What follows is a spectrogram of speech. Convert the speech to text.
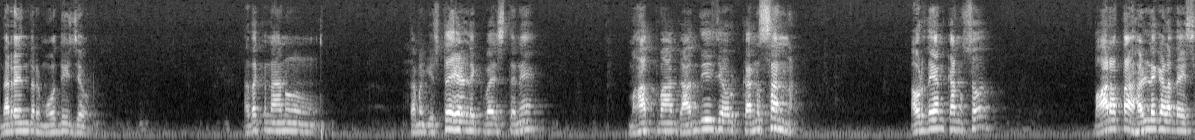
ನರೇಂದ್ರ ಮೋದಿಜಿಯವರು. ಅದಕ್ಕೆ ನಾನು ತಮಗಿಷ್ಟೇ ಹೇಳಲಿಕ್ಕೆ ಬಯಸ್ತೇನೆ, ಮಹಾತ್ಮ ಗಾಂಧೀಜಿಯವ್ರ ಕನಸನ್ನು ಅವ್ರದ್ದೇನು ಕನಸು? ಭಾರತ ಹಳ್ಳಿಗಳ ದೇಶ,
